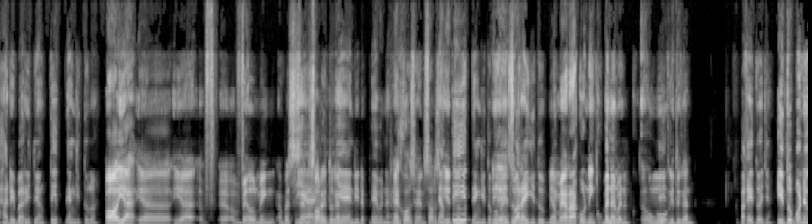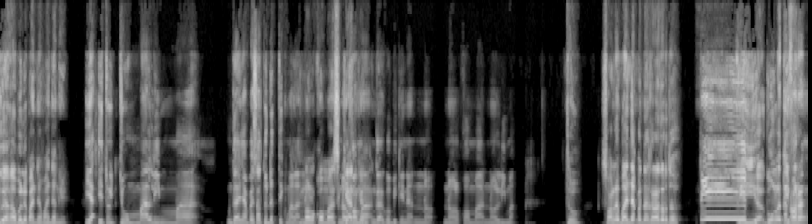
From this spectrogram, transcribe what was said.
HD bar itu yang tit yang gitu loh. Oh iya, ya, ya, f- eh, Velming apa sih, Iya, sensor itu kan? Iya yang di depan ya benar. Eh kok sensor sih yang itu? tit yang gitu Iya, pokoknya itu suaranya gitu. Yang merah, kuning, Bener, ungu, bener. ungu Iya. gitu kan? Pakai itu aja. Itu pun juga nggak boleh panjang-panjang ya? Ya itu cuma 5 nggak nyampe satu detik malah. 0, 0, sekian kan? enggak gue bikinnya 0, 0,05. Soalnya banyak konten kreator tuh. Iya, gue ngeliat Kan Ivan, orang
